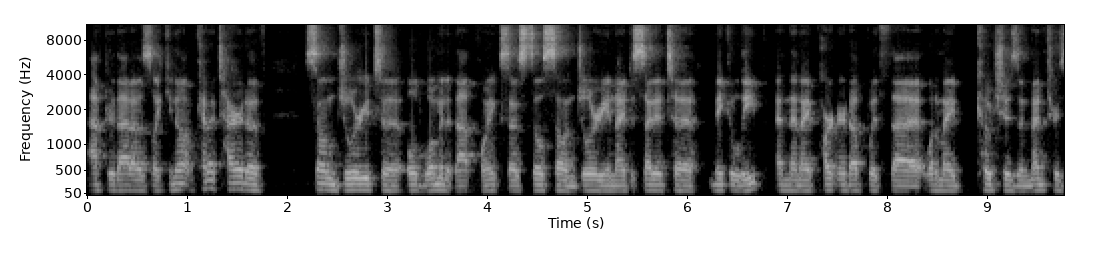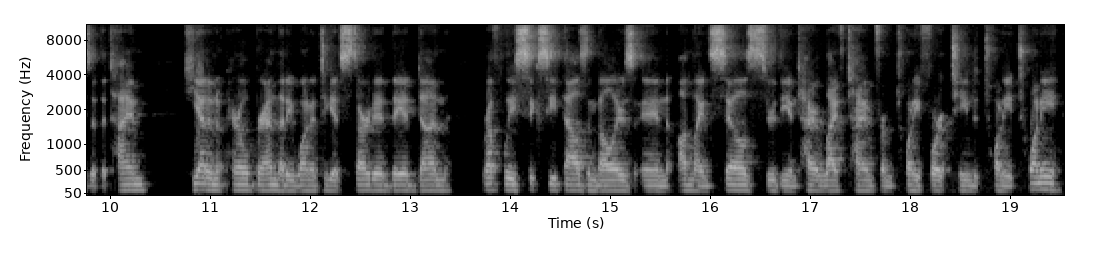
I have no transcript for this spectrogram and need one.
after that, I was like, you know, I'm kind of tired of selling jewelry to old women at that point because I was still selling jewelry and I decided to make a leap. And then I partnered up with uh, one of my coaches and mentors at the time. He had an apparel brand that he wanted to get started. They had done roughly $60,000 in online sales through the entire lifetime from 2014 to 2020.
